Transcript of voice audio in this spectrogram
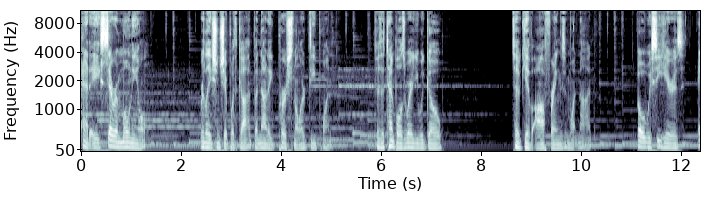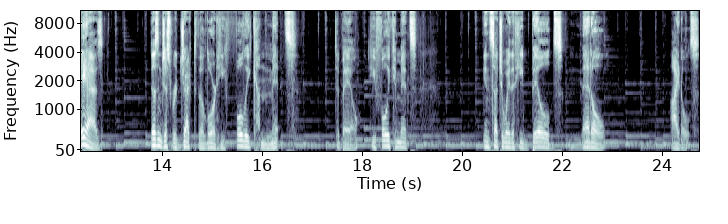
had a ceremonial relationship with God, but not a personal or deep one. Because the temple is where you would go to give offerings and whatnot. But what we see here is Ahaz doesn't just reject the Lord, he fully commits to Baal. He fully commits in such a way that he builds metal idols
